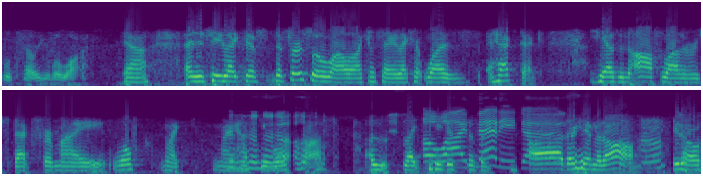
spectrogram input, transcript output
will tell you a lot. Yeah, and you see, like the the first little while, like I say, like it was hectic. He has an awful lot of respect for my wolf, like my husky wolf cross. Uh, like Oh, he just I doesn't bet he does. bother him at all. You know,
